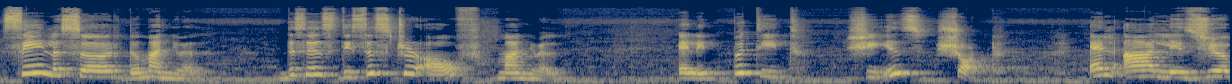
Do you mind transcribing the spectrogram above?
C'est la sœur de Manuel. This is the sister of Manuel. Elle est petite. She is short. Elle a les yeux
